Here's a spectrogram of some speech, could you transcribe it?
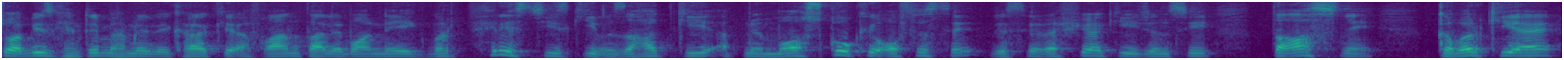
24 घंटे में हमने देखा कि अफगान तालिबान ने एक बार फिर इस चीज़ की वजाहत की अपने मॉस्को के ऑफ़िस से जैसे रशिया की एजेंसी तास ने कवर किया है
